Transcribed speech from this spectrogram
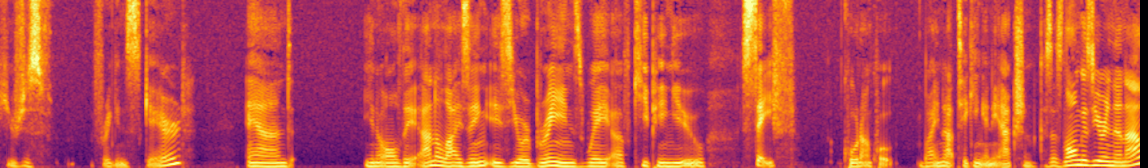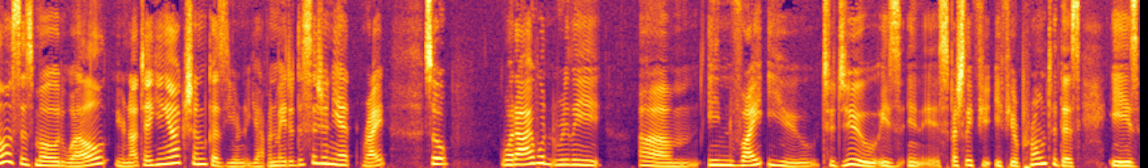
you're just friggin' scared, and you know all the analyzing is your brain's way of keeping you safe, quote unquote by not taking any action. Because as long as you're in analysis mode, well, you're not taking action because you haven't made a decision yet, right? So, what I would really um, invite you to do is, especially if, you, if you're prone to this, is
